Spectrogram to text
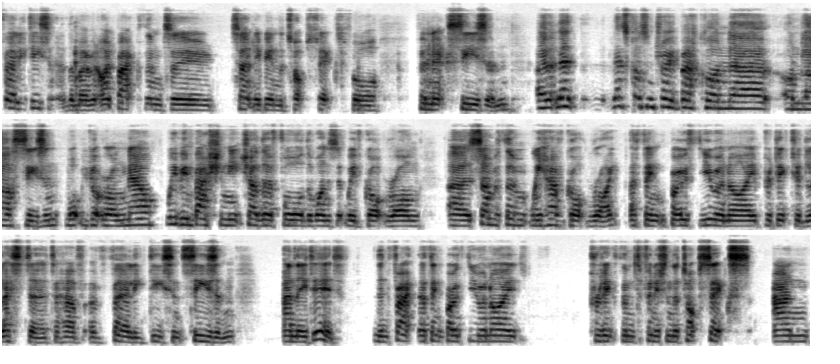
fairly decent at the moment, I'd back them to certainly be in the top six for for next season. Uh, let, let's concentrate back on uh, on last season, what we got wrong. Now we've been bashing each other for the ones that we've got wrong. Uh, some of them we have got right. I think both you and I predicted Leicester to have a fairly decent season, and they did. In fact, I think both you and I predict them to finish in the top six, and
